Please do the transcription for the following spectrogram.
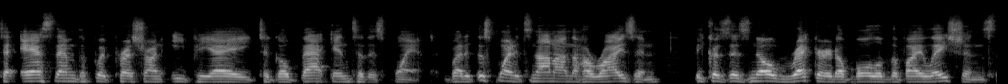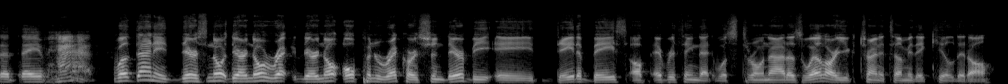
to ask them to put pressure on EPA to go back into this plant. But at this point, it's not on the horizon because there's no record of all of the violations that they've had. Well, Danny, there's no there are no rec- there are no open records. Shouldn't there be a database of everything that was thrown out as well? Or are you trying to tell me they killed it all?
